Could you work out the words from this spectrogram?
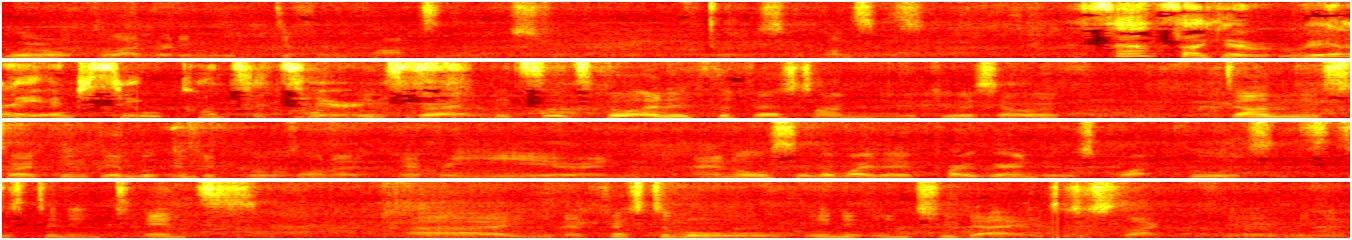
we're all collaborating with different parts of the orchestra for some concerts. Sounds like a really interesting concert series. It's great. It's, it's cool, and it's the first time the QSO have done this, so I think they're looking to build on it every year, and, and also the way they programmed it was quite cool. It's, it's just an intense, uh, you know, festival in, in two days, just like you know when you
